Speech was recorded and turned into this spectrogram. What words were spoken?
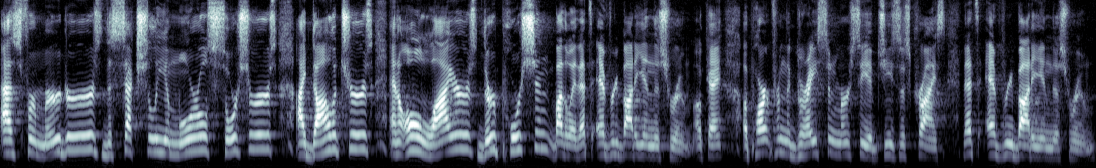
as for murderers, the sexually immoral, sorcerers, idolaters, and all liars, their portion, by the way, that's everybody in this room, okay? Apart from the grace and mercy of Jesus Christ, that's everybody in this room.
